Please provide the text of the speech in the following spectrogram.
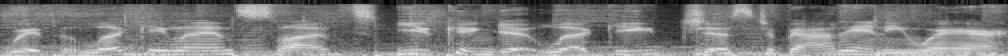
With Lucky Land slots, you can get lucky just about anywhere.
